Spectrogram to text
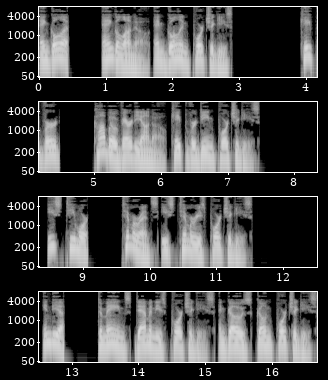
Angola Angolano Angolan Portuguese. Cape Verde Cabo Verdeano Cape Verdean Portuguese. East Timor Timorense East Timorese Portuguese India Damaense Damanese Portuguese and Goes Goan Portuguese.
